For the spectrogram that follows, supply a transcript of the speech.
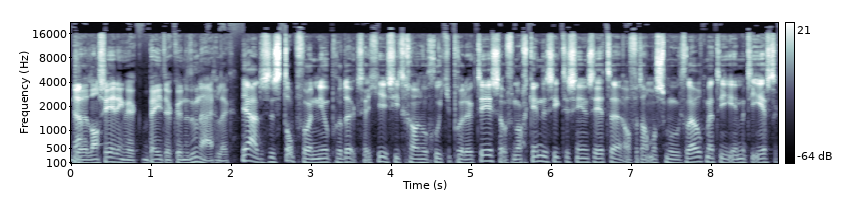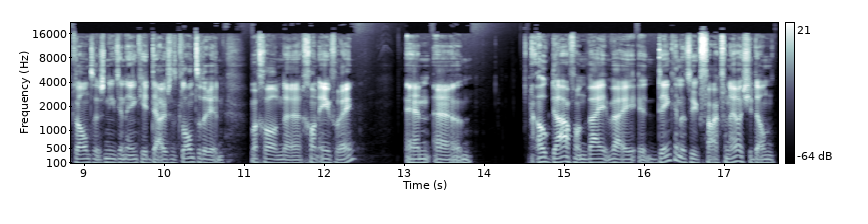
de Ja. lancering weer beter kunnen doen eigenlijk. Ja, dus het is top voor een nieuw product. Weet je. je ziet gewoon hoe goed je product is, of er nog kinderziektes in zitten, of het allemaal smooth loopt met die, met die eerste klanten. Dus niet in één keer duizend klanten erin, maar gewoon, eh, gewoon één voor één. En ehm, ook daarvan, wij, wij denken natuurlijk vaak van hè, als je dan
